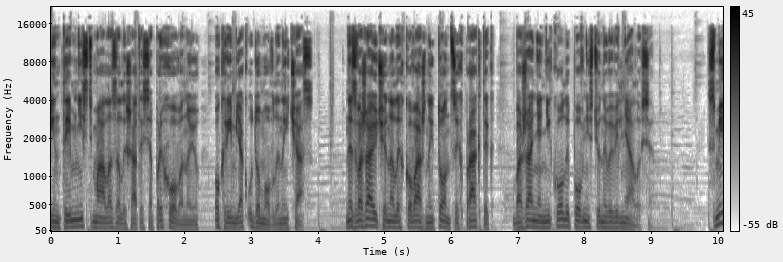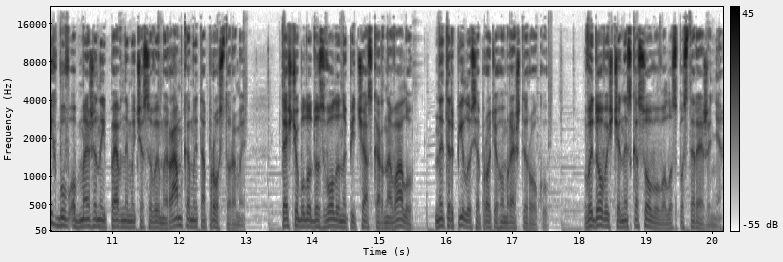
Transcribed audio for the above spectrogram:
інтимність мала залишатися прихованою, окрім як у домовлений час. Незважаючи на легковажний тон цих практик, бажання ніколи повністю не вивільнялося. Сміх був обмежений певними часовими рамками та просторами. Те, що було дозволено під час карнавалу, не терпілося протягом решти року. Видовище не скасовувало спостереження.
